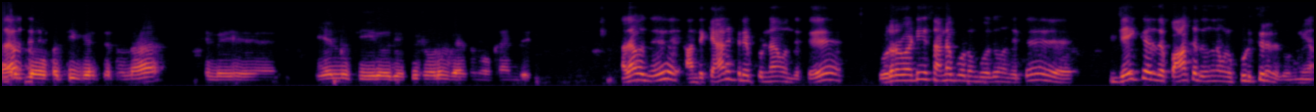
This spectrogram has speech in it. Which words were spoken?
நருட்டோவை பத்தி பேசணும்னா இந்த எழுநூத்தி இருபது எபிசோடும் பேசணும் உட்காந்து அதாவது அந்த கேரக்டர் எப்படின்னா வந்துட்டு ஒரு வாட்டி சண்டை போடும் போது வந்துட்டு ஜெயிக்கிறத பாக்குறது வந்து நம்மளுக்கு பிடிச்சிருந்தது உண்மையா.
